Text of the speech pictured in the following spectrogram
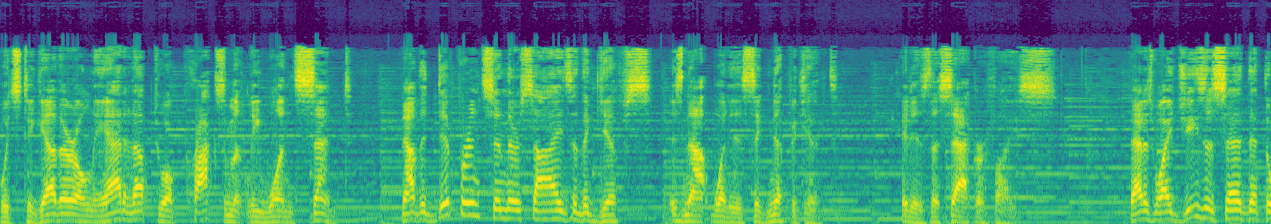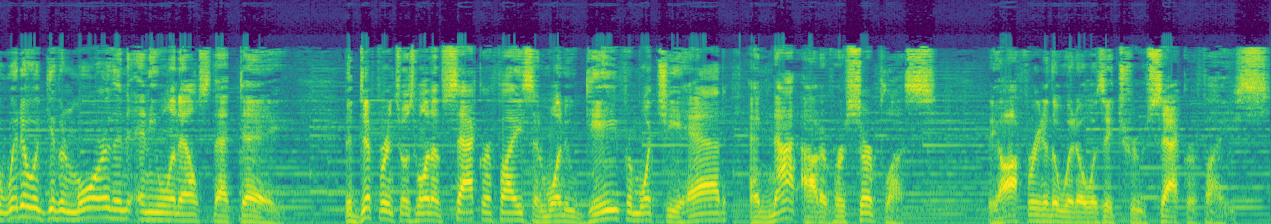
which together only added up to approximately one cent. Now, the difference in their size of the gifts is not what is significant it is the sacrifice. That is why Jesus said that the widow had given more than anyone else that day. The difference was one of sacrifice and one who gave from what she had and not out of her surplus. The offering of the widow was a true sacrifice.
